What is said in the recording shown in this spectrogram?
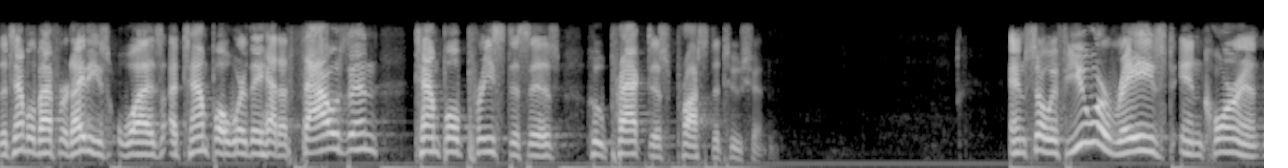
the temple of Aphrodite's was a temple where they had a thousand temple priestesses who practiced prostitution. And so, if you were raised in Corinth,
